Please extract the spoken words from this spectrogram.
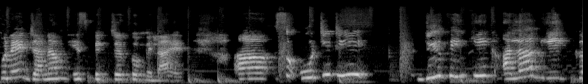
पुनः जन्म इस picture को मिला है uh, so OTT do you think कि एक अलग एक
